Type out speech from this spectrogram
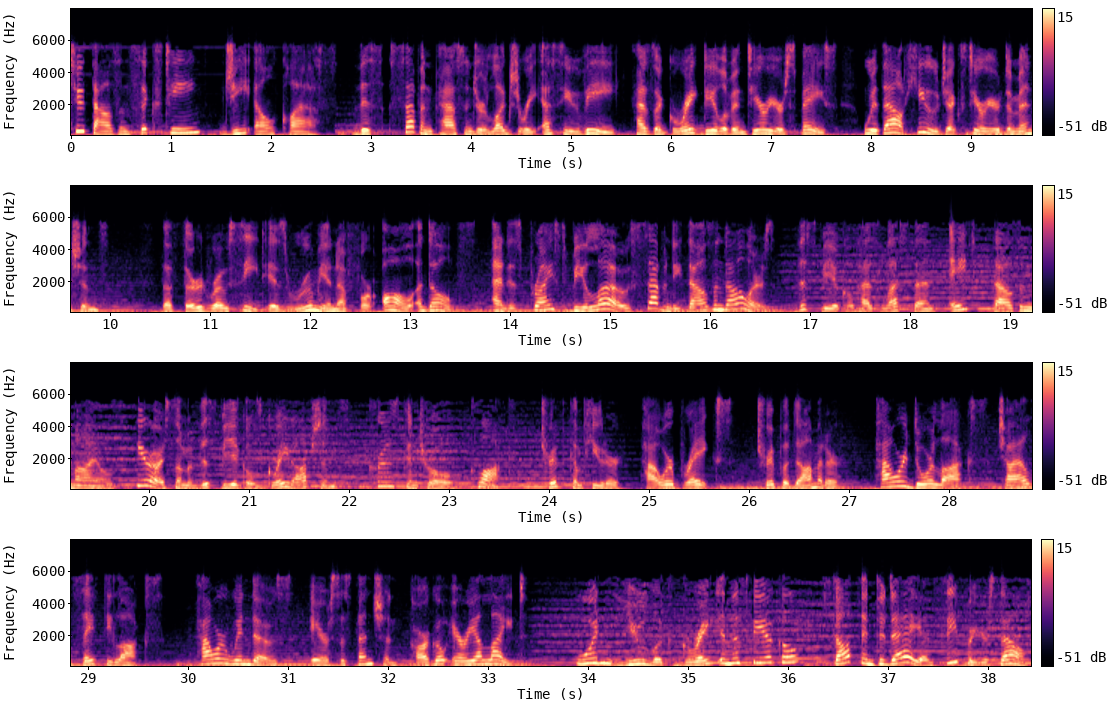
2016 GL Class. This seven-passenger luxury SUV has a great deal of interior space without huge exterior dimensions. The third row seat is roomy enough for all adults and is priced below $70,000. This vehicle has less than 8,000 miles. Here are some of this vehicle's great options. Cruise control, clock, trip computer, power brakes, trip odometer, power door locks, child safety locks, power windows, air suspension, cargo area light. Wouldn't you look great in this vehicle? Stop in today and see for yourself.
